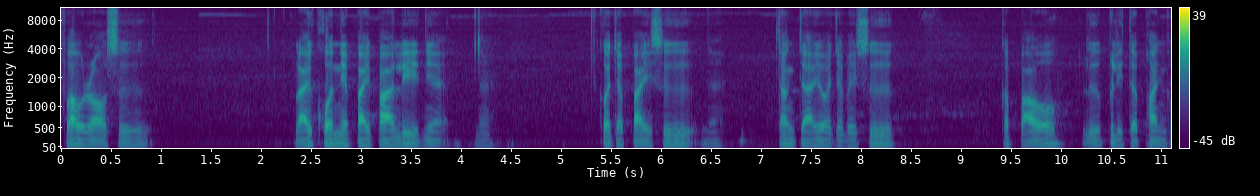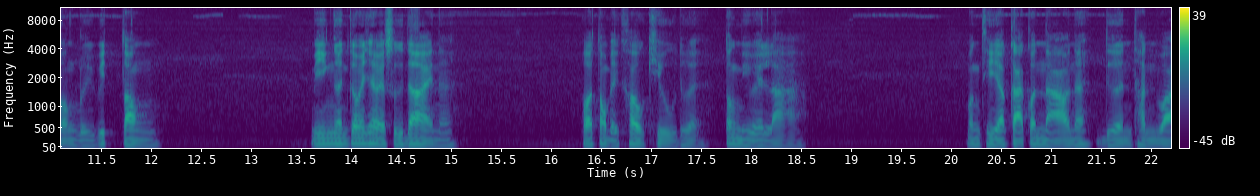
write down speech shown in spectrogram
เฝ้ารอซื้อ หลายคนเนี่ยไปปารีสเนี่ยนะก็จะไปซื้อนะตั้งใจว่าจะไปซื้อกระเป๋าหรือผลิตภัณฑ์ของหลุยวิตตอง มีเงินก็ไม่ใช่ไปซื้อได้นะ เพราะต้องไปเข้าคิวด้วย ต้องมีเวลา บางทีอากาศก็หนาวนะ เดือนธันวา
